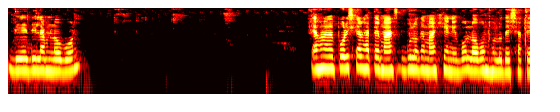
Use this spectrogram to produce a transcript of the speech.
দিয়ে দিলাম লবণ। এখন আমি পরিষ্কার হাতে মাছগুলোকে মাখিয়ে নেব, লবণ হলুদের সাথে।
